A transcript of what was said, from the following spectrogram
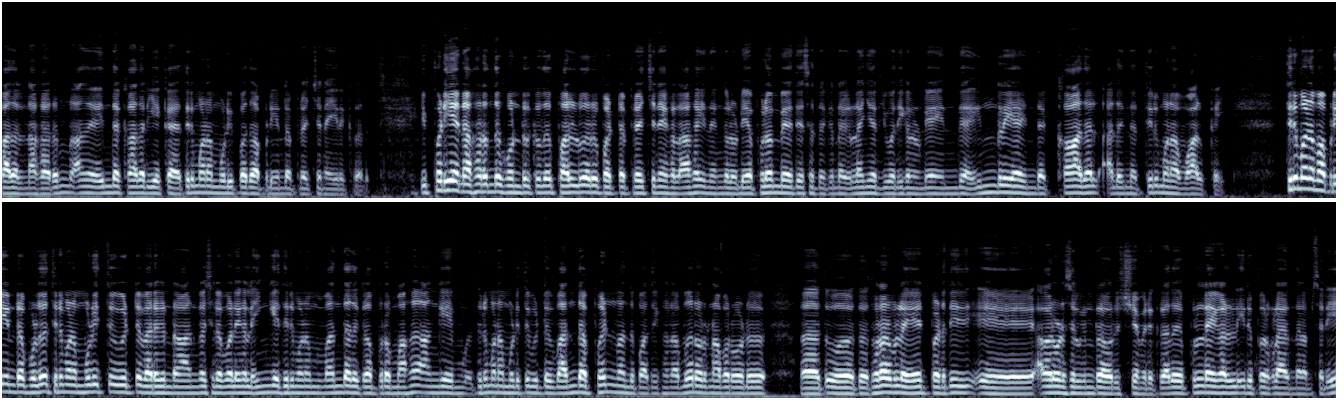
காதல் நகரும் அந்த இந்த காதலியை க திருமணம் முடிப்பது அப்படின்ற பிரச்சனை இருக்கிறது. இப்படியே நகர்ந்து கொண்டிருக்கிறது பல்வேறுபட்ட பிரச்சனைகளாக இந்த எங்களுடைய புலம்பெயர் தேசத்திற்கின்ற இளைஞர் யுவதிகளுடைய இந்த இன்றைய இந்த காதல் அல்லது இந்த திருமண வாழ்க்கை. திருமணம் அப்படின்ற பொழுது திருமணம் முடித்து விட்டு வருகின்ற ஆண்கள் சில வேலைகள் இங்கே திருமணம் வந்ததுக்கு அப்புறமாக அங்கே திருமணம் முடித்து விட்டு வந்த பெண் வந்து பார்த்தீங்கன்னா வேறொரு நபரோடு தொடர்பில் ஏற்படுத்தி அவரோடு செல்கின்ற ஒரு விஷயம் இருக்கிறது. பிள்ளைகள் இருப்பவர்களாக இருந்தாலும் சரி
